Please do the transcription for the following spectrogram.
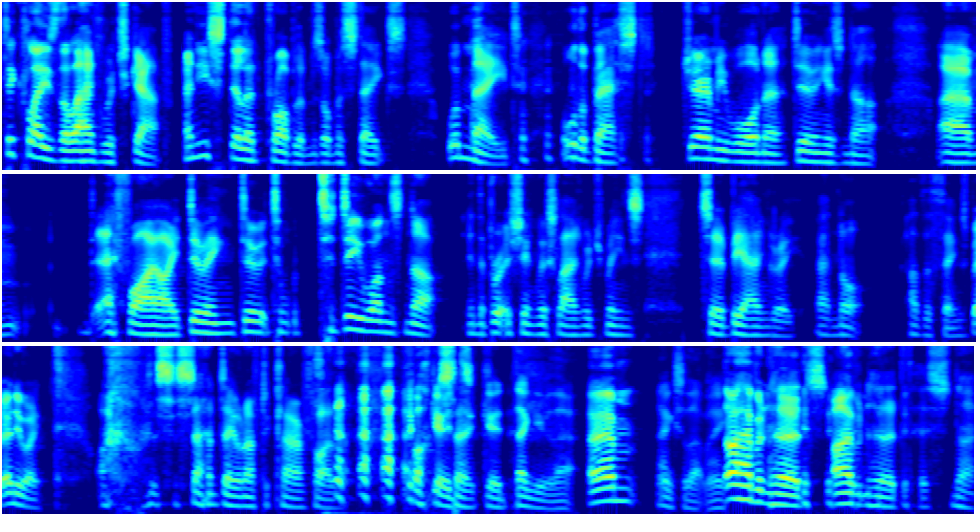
to close the language gap, and you still had problems or mistakes were made? All the best, Jeremy Warner doing his nut. Um, FYI, doing do it to to do one's nut in the British English language means to be angry and not other things. But anyway, it's a sad day when I have to clarify that. Fuck's good, sake. good. Thank you for that. Um, Thanks for that, mate. I haven't heard. I haven't heard this. No,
